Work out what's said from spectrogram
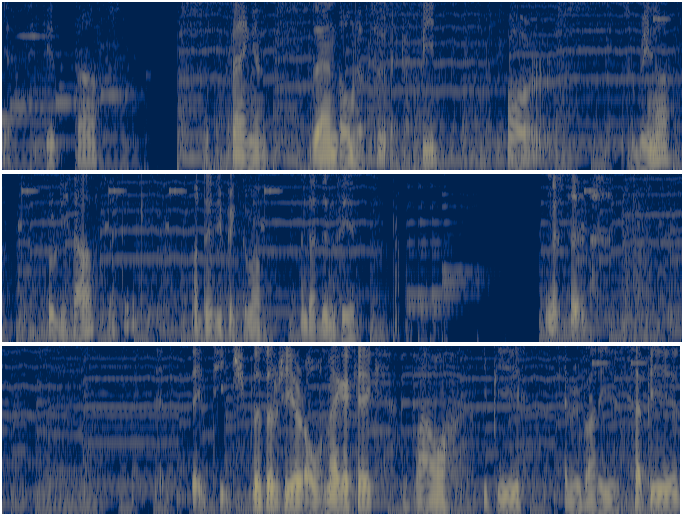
Yes, it does. So Bang and Xan don't have to XP for Sabrina. Probably does, I think. Or did he pick them up and I didn't see it? Missed it. They teach Blizzard here over Mega Kick. Wow, EP. Everybody is happy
